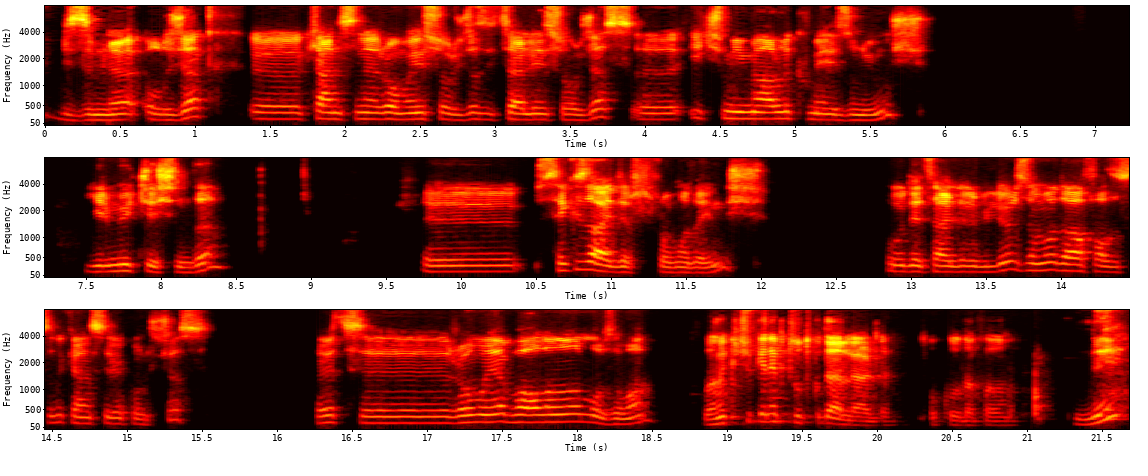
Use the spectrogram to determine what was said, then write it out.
bizimle olacak. Ee, kendisine Roma'yı soracağız, İtalya'yı soracağız. Ee, iç mimarlık mezunuymuş. 23 yaşında. Ee, 8 aydır Roma'daymış. Bu detayları biliyoruz ama daha fazlasını kendisiyle konuşacağız. Evet, Roma'ya bağlanalım o zaman. Bana küçükken hep tutku derlerdi okulda falan. Ne?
